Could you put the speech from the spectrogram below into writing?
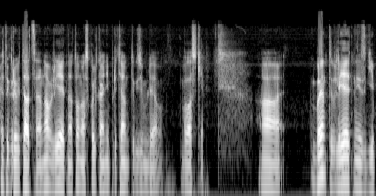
Это гравитация. Она влияет на то, насколько они притянуты к земле, волоски. А, бенд влияет на изгиб.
